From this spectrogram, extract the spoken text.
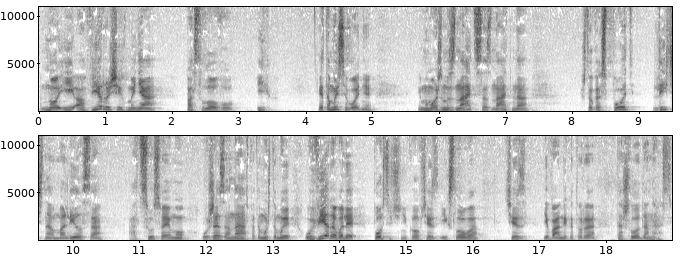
но и о верующих в меня по слову их». Это мы сегодня. И мы можем знать сознательно, что Господь лично молился Отцу Своему уже за нас, потому что мы уверовали после учеников через их слово, через Евангелие, которое дошло до нас.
